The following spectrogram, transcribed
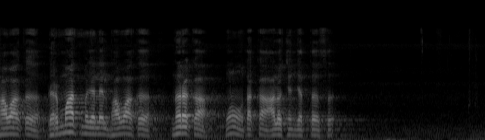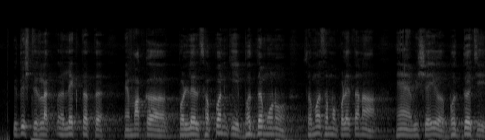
ಭಾವಾಕ ಧರ್ಮಾತ್ಮ ಜಲ್ಲಲೆ ಭಾವಾಕ ನರಕ ಮುಣು ತಕ್ಕ ಆಲೋಚನೆ ಜತ್ತಸ ಯುಧಿಷ್ಠಿರ ಲೇಖತತ್ ಹೆ ಮಕ್ಕ ಪಡಲೆಲ್ ಸಪ್ಪನ್ ಕಿ ಬದ್ಧ ಮುಣು समसम पळयतना हे विशय बद्दची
